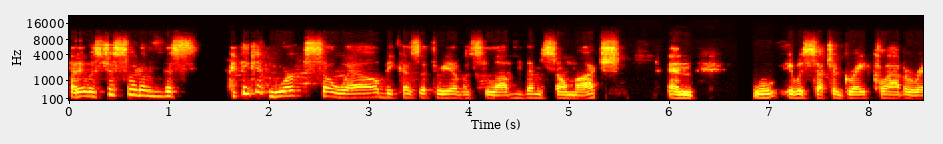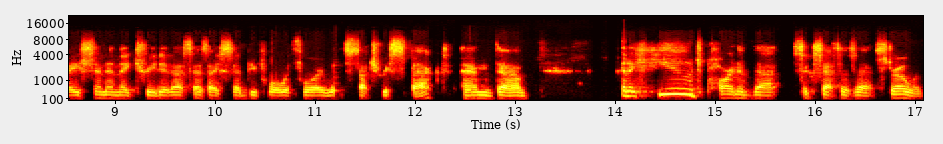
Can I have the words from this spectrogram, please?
but it was just sort of this, I think it worked so well because the three of us loved them so much. And it was such a great collaboration and they treated us, as I said before with Floyd, with such respect. And, um, and a huge part of that success is that Stro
